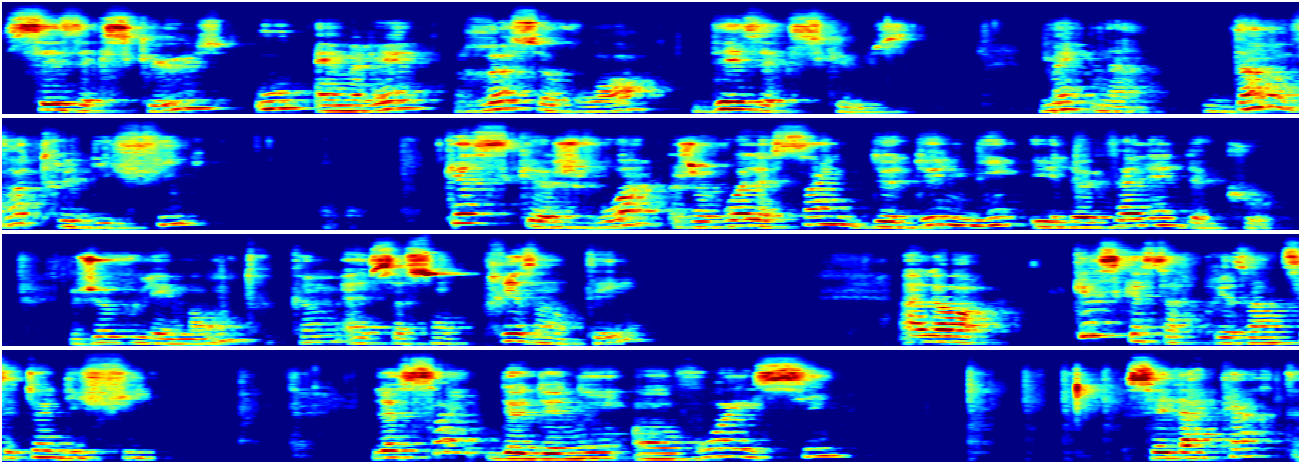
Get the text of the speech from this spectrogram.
ses excuses ou aimerait recevoir des excuses. Maintenant, dans votre défi, qu'est-ce que je vois? Je vois le 5 de denier et le valet de coupe. Je vous les montre comme elles se sont présentées. Alors, qu'est-ce que ça représente? C'est un défi. Le 5 de denier, on voit ici, c'est la carte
